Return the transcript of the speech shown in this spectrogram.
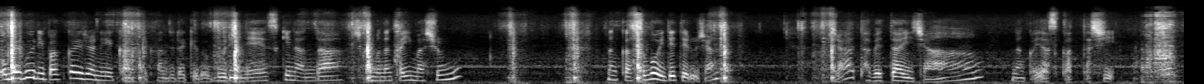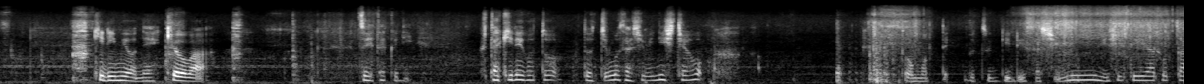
おめぶりばっかりじゃねえかって感じだけどブリね好きなんだ。しかもなんか今旬？なんかすごい出てるじゃん？じゃあ食べたいじゃん。なんか安かったし。切り身をね今日は贅沢に2切れごとどっちも刺身にしちゃおう。と思ってぶつ切り刺身にしてやろた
